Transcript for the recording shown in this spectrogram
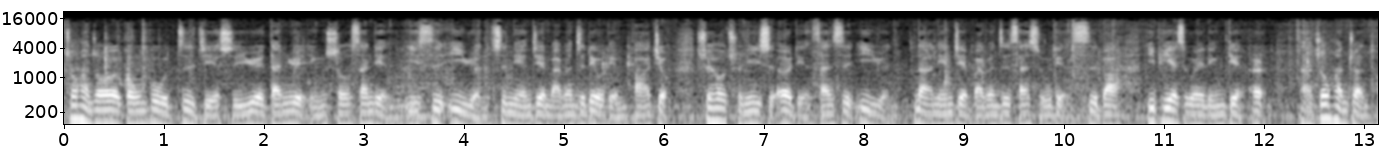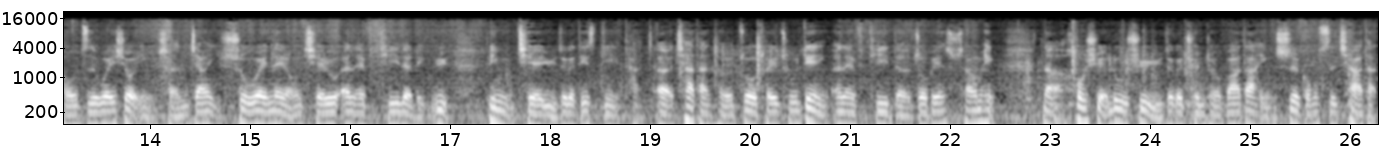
中环周二公布字节十一月单月营收三点一四亿元，是年减百分之六点八九，税后纯益是二点三四亿元，那年减百分之三十五点四八，EPS 为零点二。那中环转投资微秀影城，将以数位内容切入 NFT 的领域，并且与这个 Disney 谈呃洽谈合作，推出电影 NFT T 的周边商品。那后续也陆续与这个全球八大影视公司洽谈。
